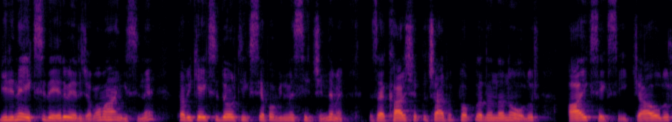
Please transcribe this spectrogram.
birine eksi değeri vereceğim. Ama hangisine? Tabii ki eksi 4x yapabilmesi için değil mi? Mesela karşılıklı çarpıp topladığında ne olur? ax eksi 2a olur.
